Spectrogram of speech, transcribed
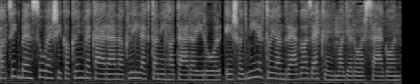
A cikkben szó esik a könyvek árának lélektani határairól, és hogy miért olyan drága az e-könyv Magyarországon.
